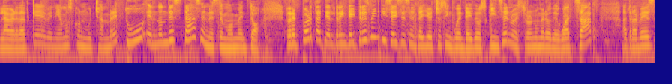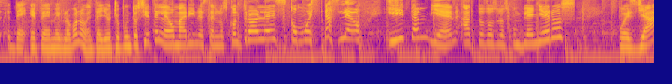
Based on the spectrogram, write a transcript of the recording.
La verdad que veníamos con mucha hambre. ¿Tú en dónde estás en este momento? Repórtate al 33 26 68 52 15, nuestro número de WhatsApp, a través de FM Globo 98.7. Leo Marín está en los controles. ¿Cómo estás, Leo? Y también a todos los cumpleañeros. Pues ya,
